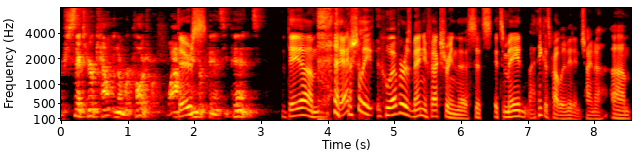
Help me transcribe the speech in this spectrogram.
or six. We were counting the number of colors. We're Wow, There's- these are fancy pins. they um they actually whoever is manufacturing this, it's it's made. I think it's probably made in China. Um,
